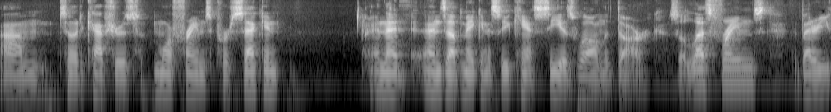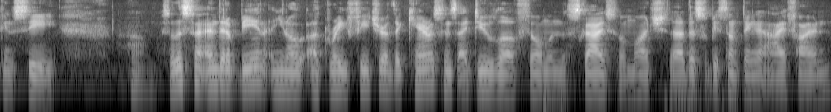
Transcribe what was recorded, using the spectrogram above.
um, so it captures more frames per second and that ends up making it so you can't see as well in the dark. So less frames, the better you can see. Um, so this ended up being, you know, a great feature of the camera since I do love filming the sky so much. Uh, this will be something that I find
